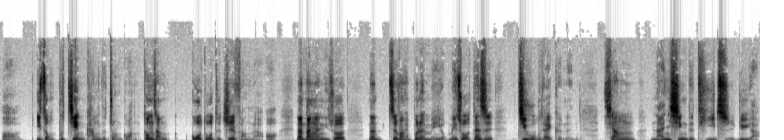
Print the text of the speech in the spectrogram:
呃一种不健康的状况，通常过多的脂肪了哦。那当然你说那脂肪也不能没有，没错，但是几乎不太可能。像男性的体脂率啊，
